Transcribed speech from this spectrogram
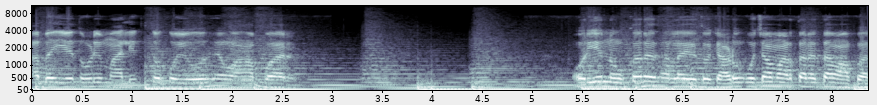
अबे ये थोड़ी मालिक तो कोई और है वहाँ पर। और ये नौकर है साला, ये तो झाड़ू पोछा मारता रहता वहाँ पर।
